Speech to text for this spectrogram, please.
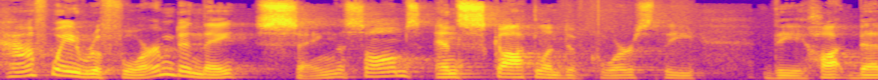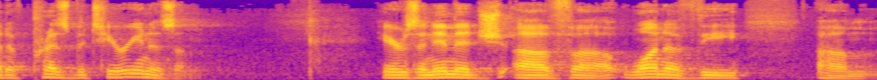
halfway reformed, and they sang the Psalms. And Scotland, of course, the, the hotbed of Presbyterianism. Here's an image of uh, one of the um,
